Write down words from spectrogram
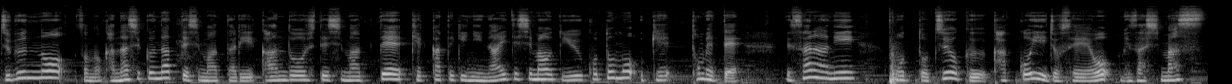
自分のその悲しくなってしまったり感動してしまって結果的に泣いてしまうということも受け止めてでさらにもっと強くかっこいい女性を目指します。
